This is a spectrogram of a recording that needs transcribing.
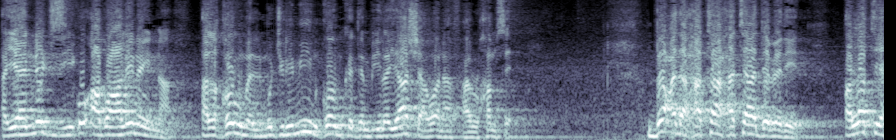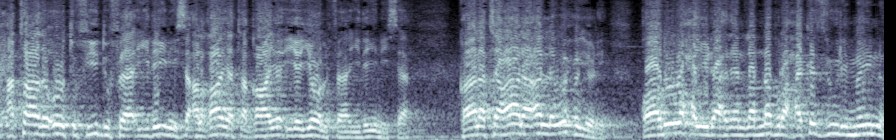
ayaa najzi u abaalinaynaa alqowma almujrimiin qoomka dembiilayaasha waana afcalu lkhamse bacda xataa xataa dabadeed allatii xataada oo tufiidu faa'iidaynaysa algaayata qaayo iyo yool faa'iidaynaysa qaala tacaala alla wuxuu yidhi qaaluu waxay yidhaahdeen lan nabraxa ka zuuli mayno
